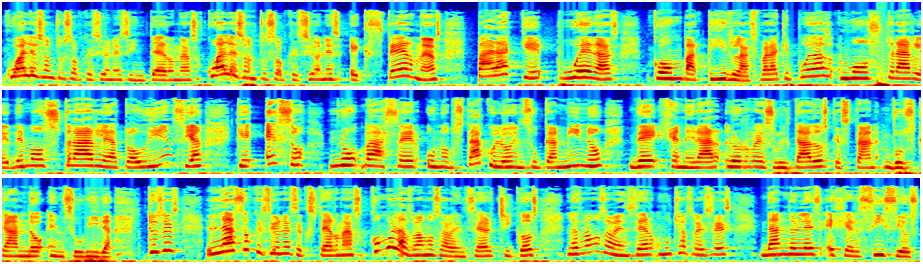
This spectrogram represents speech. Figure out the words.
cuáles son tus objeciones internas, cuáles son tus objeciones externas para que puedas combatirlas, para que puedas mostrarle, demostrarle a tu audiencia que eso no va a ser un obstáculo en su camino de generar los resultados que están buscando en su vida. Entonces, las objeciones externas, ¿cómo las vamos a vencer, chicos? Las vamos a vencer muchas veces dándoles ejercicios,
